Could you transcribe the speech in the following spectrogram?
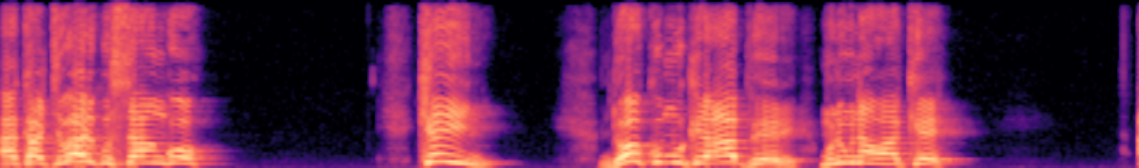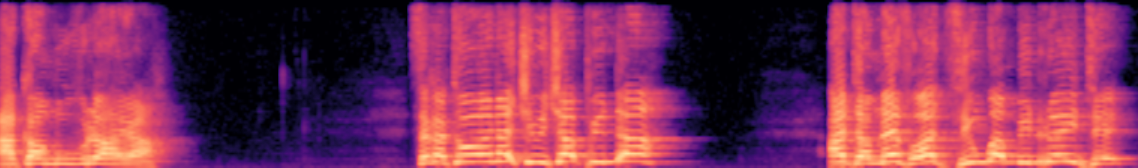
akati vari kusango kaini ndokumukira abheri munun'una wake akamuuraya saka toona chivi chapinda adhamu naevha wadzingwa mubindu reidhe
